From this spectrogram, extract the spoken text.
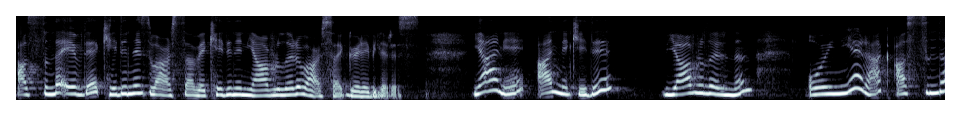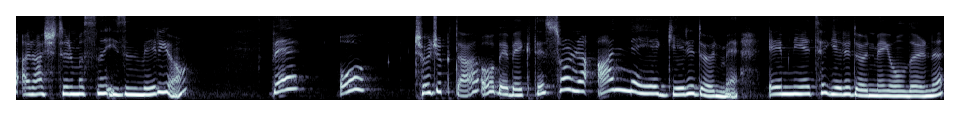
aslında evde kediniz varsa ve kedinin yavruları varsa görebiliriz. Yani anne kedi yavrularının oynayarak aslında araştırmasına izin veriyor ve o çocukta, o bebekte sonra anneye geri dönme, emniyete geri dönme yollarını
